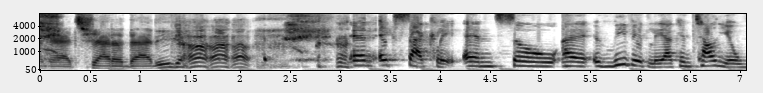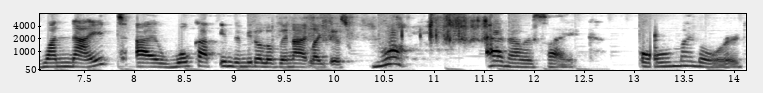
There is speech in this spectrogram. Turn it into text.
And that shattered that ego. and exactly. And so I vividly, I can tell you one night I woke up in the middle of the night like this, whoa, and I was like, oh my Lord,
